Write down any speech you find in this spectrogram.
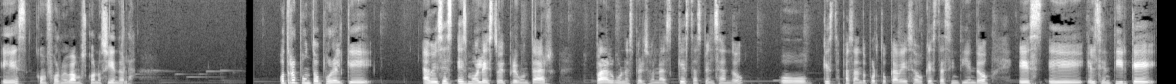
es conforme vamos conociéndola. Otro punto por el que a veces es molesto el preguntar para algunas personas qué estás pensando o qué está pasando por tu cabeza o qué estás sintiendo es eh, el sentir que,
